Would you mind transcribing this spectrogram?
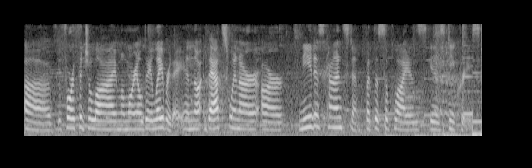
uh, the 4th of July, Memorial Day, Labor Day. And the, that's when our, our need is constant, but the supply is, is decreased.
